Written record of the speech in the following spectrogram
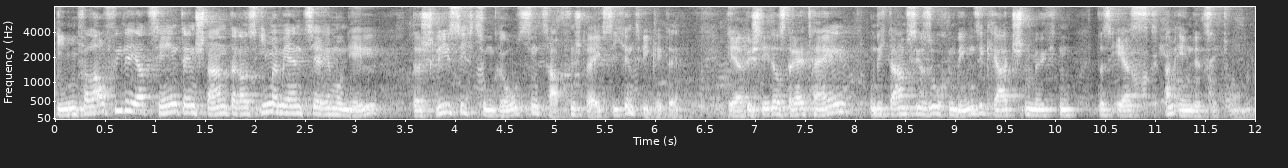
Im Verlauf vieler Jahrzehnte entstand daraus immer mehr ein Zeremoniell, das schließlich zum großen Zapfenstreich sich entwickelte. Er besteht aus drei Teilen und ich darf Sie ersuchen, wenn Sie klatschen möchten, das erst am Ende zu tun.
